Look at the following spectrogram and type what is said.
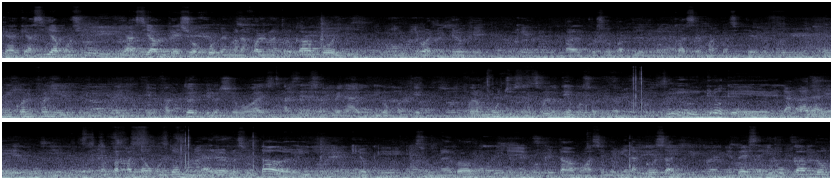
que, que, hacíamos y, hacían que ellos vengan a jugar en nuestro campo y, y bueno, creo que para el próximo partido tenemos que ser más consistentes. ¿Cuál fue el, factor que lo llevó a hacer esos penales? Digo, porque fueron muchos en el segundo tiempo sobre creo que las ganas de, capaz faltaba un montón y mantener el resultado y creo que, es un error eh, porque estábamos haciendo bien las cosas y en vez de seguir buscando,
